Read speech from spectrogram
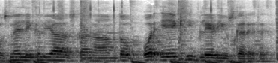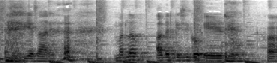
उसने लिख लिया उसका नाम तो और एक ही ब्लेड यूज़ कर रहे थे ये सारे। मतलब अगर किसी को एड्स हो हाँ,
